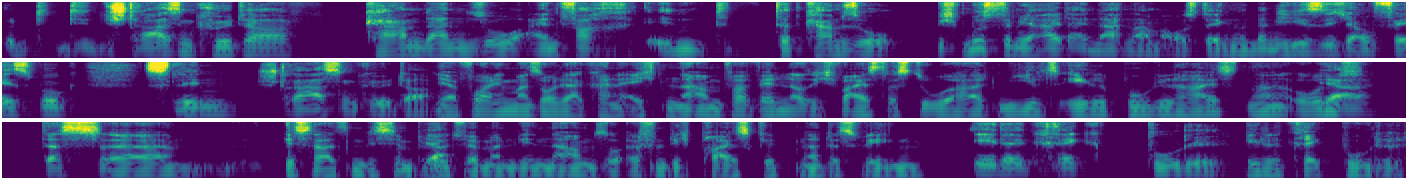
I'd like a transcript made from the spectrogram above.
und die Straßenköter kam dann so einfach in, das kam so. Ich musste mir halt einen Nachnamen ausdenken. Und dann hieß ich auf Facebook Slin Straßenköter. Ja, vor allem, man soll ja keinen echten Namen verwenden. Also ich weiß, dass du halt Nils Edelpudel heißt, ne? Und ja. das äh, ist halt ein bisschen blöd, ja. wenn man den Namen so öffentlich preisgibt, ne? Deswegen. Edelkreckpudel. Edelkreckpudel.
